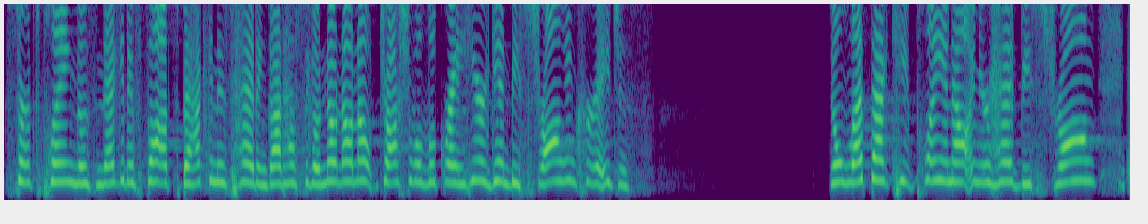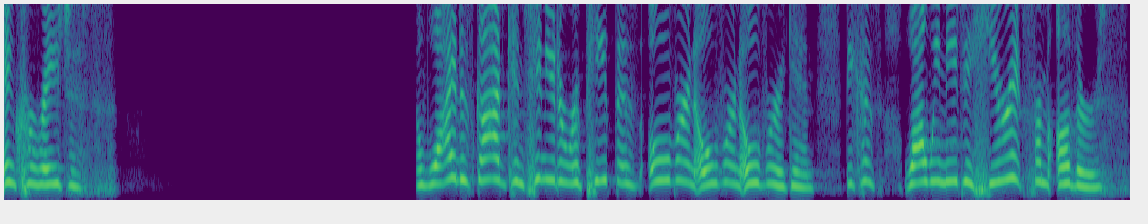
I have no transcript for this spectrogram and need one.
starts playing those negative thoughts back in his head, and God has to go, No, no, no, Joshua, look right here again. Be strong and courageous. Don't let that keep playing out in your head. Be strong and courageous. And why does God continue to repeat this over and over and over again? Because while we need to hear it from others,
